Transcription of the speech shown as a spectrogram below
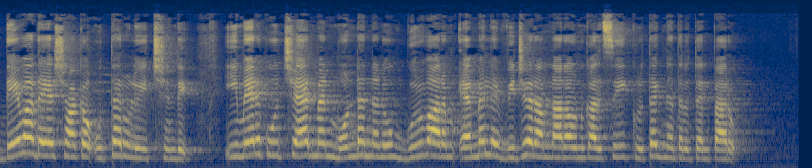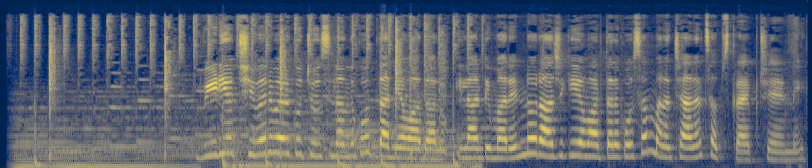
దేవాదాయ శాఖ ఉత్తర్వులు ఇచ్చింది. ఈ మేరకు చైర్మన్ మొండన్నను గురువారం ఎమ్మెల్యే విజయరామనారావును కలిసి కృతజ్ఞతలు తెలిపారు. వీడియో చివరి వరకు చూసినందుకు ధన్యవాదాలు. ఇలాంటి మరెన్నో రాజకీయ వార్తల కోసం మన ఛానల్ సబ్స్క్రైబ్ చేయండి.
